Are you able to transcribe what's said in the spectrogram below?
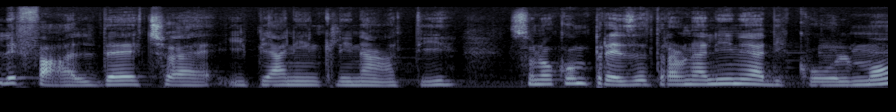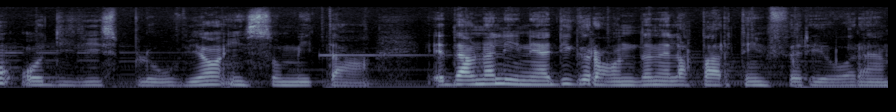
Le falde, cioè i piani inclinati, sono comprese tra una linea di colmo o di displuvio in sommità e da una linea di gronda nella parte inferiore.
